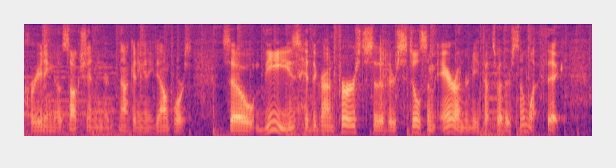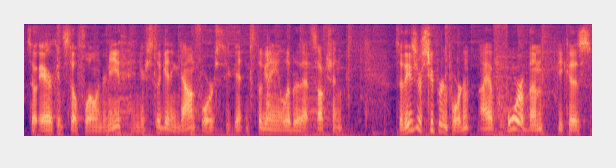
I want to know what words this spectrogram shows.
creating no suction and you're not getting any downforce. So these hit the ground first so that there's still some air underneath. That's why they're somewhat thick so air can still flow underneath and you're still getting downforce, you're getting, still getting a little bit of that suction. So these are super important. I have four of them because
